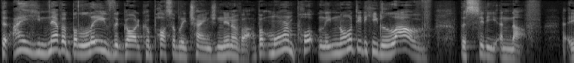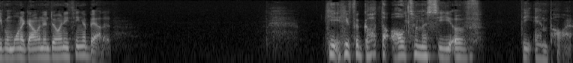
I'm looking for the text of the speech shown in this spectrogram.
that A, he never believed that God could possibly change Nineveh. But more importantly, nor did he love the city enough to even want to go in and do anything about it. He, he forgot the ultimacy of the empire,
